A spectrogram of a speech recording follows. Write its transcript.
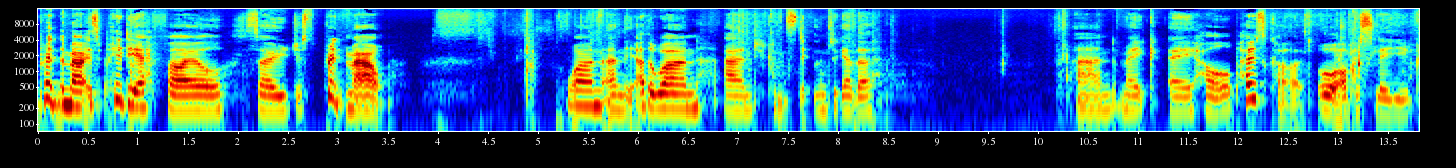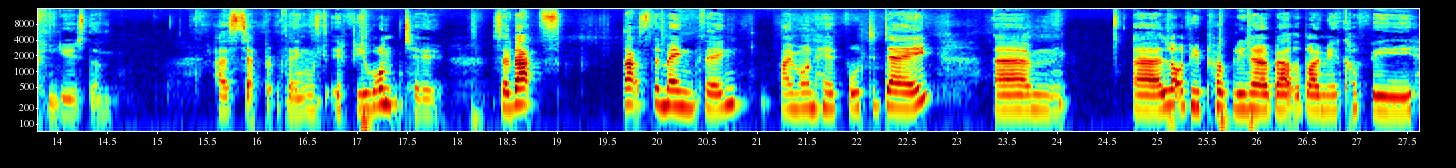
print them out it's a PDF file so you just print them out one and the other one and you can stick them together and make a whole postcard. Or obviously you can use them as separate things if you want to. So that's that's the main thing I'm on here for today. Um, uh, a lot of you probably know about the buy me a coffee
